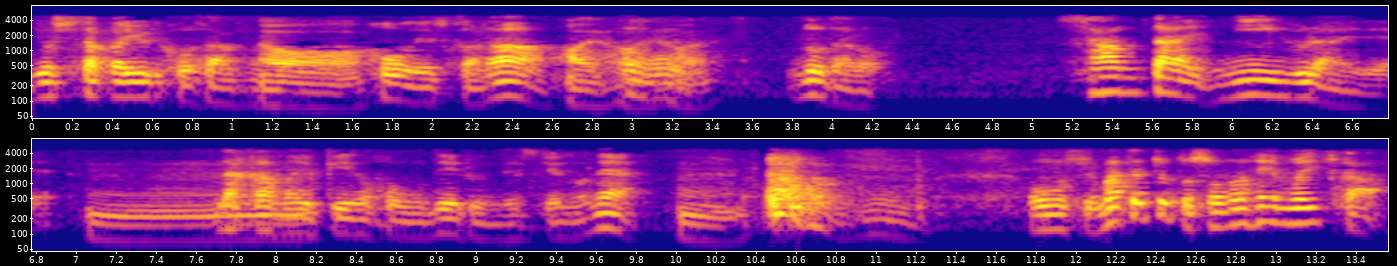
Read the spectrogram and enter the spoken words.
吉高由里子さんの方ですからはいはいはい。うんどうだろう。3対2ぐらいで仲間由紀恵の方も出るんですけどね、うん。うん、面白い。またちょっとその辺もいつか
